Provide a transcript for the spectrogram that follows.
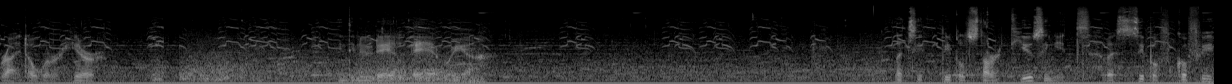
right over here. In the Newdale area. Let's see if people start using it. Have a sip of coffee.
